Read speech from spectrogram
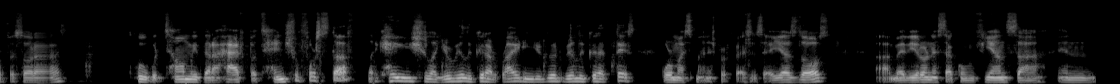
profesoras, who would tell me that I had potential for stuff. Like, hey, you should, like, you're really good at writing, you're good, really good at this. Were my Spanish professors. Ellas dos uh, me dieron esa confianza. And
